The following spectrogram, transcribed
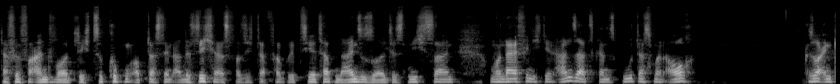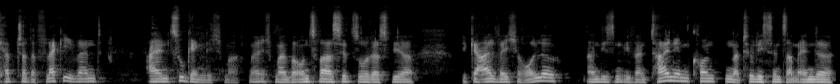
dafür verantwortlich zu gucken, ob das denn alles sicher ist, was ich da fabriziert habe. Nein, so sollte es nicht sein. Und von daher finde ich den Ansatz ganz gut, dass man auch so ein Capture the Flag-Event allen zugänglich macht. Ne? Ich meine, bei uns war es jetzt so, dass wir, egal welche Rolle an diesem Event teilnehmen konnten. Natürlich sind es am Ende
